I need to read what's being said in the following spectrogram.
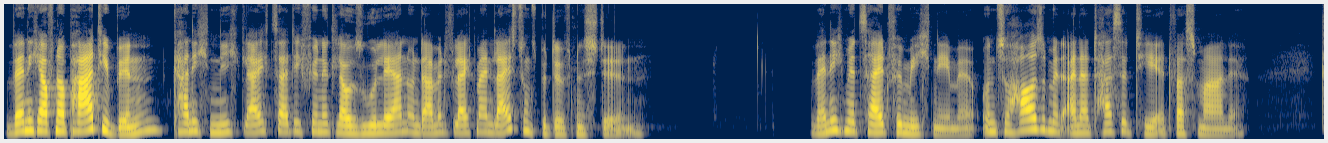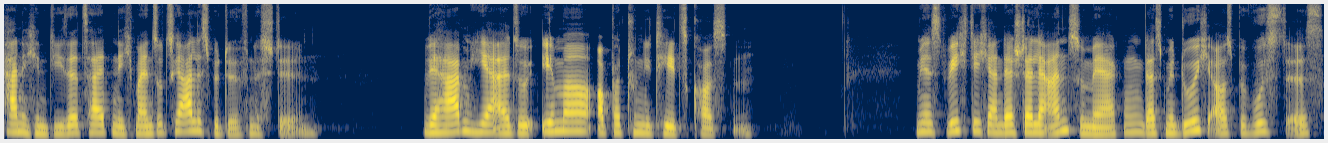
Wenn ich auf einer Party bin, kann ich nicht gleichzeitig für eine Klausur lernen und damit vielleicht mein Leistungsbedürfnis stillen. Wenn ich mir Zeit für mich nehme und zu Hause mit einer Tasse Tee etwas male, kann ich in dieser Zeit nicht mein soziales Bedürfnis stillen. Wir haben hier also immer Opportunitätskosten. Mir ist wichtig an der Stelle anzumerken, dass mir durchaus bewusst ist,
